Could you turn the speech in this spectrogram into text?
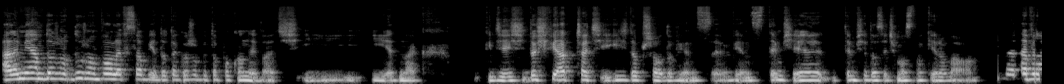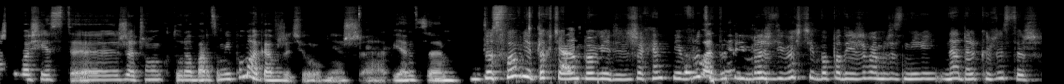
ale miałam dużą, dużą wolę w sobie do tego, żeby to pokonywać i, i jednak gdzieś doświadczać i iść do przodu, więc, więc tym, się, tym się dosyć mocno kierowałam. Ta wrażliwość jest e, rzeczą, która bardzo mi pomaga w życiu również, e, więc... Dosłownie to chciałam tak. powiedzieć, że chętnie wrócę Dokładnie. do tej wrażliwości, bo podejrzewam, że z niej nadal korzystasz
